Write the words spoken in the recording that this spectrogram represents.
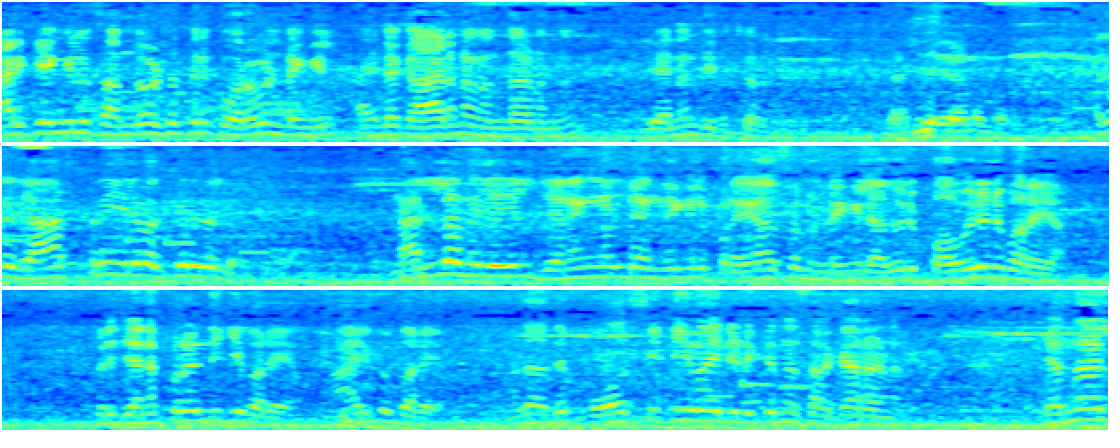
ആർക്കെങ്കിലും സന്തോഷത്തിന് കുറവുണ്ടെങ്കിൽ അതിന്റെ കാരണം എന്താണെന്ന് ജനം തിരിച്ചറിഞ്ഞു. അല്ല രാഷ്ട്രീയയിൽ വെക്കരുതല്ലോ. നല്ല നിലയിൽ ജനങ്ങളുടെ എന്തെങ്കിലും പ്രയാസമുണ്ടെങ്കിൽ അതൊരു പൗരന് പറയാം. ഒരു ജനപ്രതിനിധിക്ക് പറയാം. ആർക്കും പറയാം. അത് അത് പോസിറ്റീവായിട്ട് എടുക്കുന്ന സർക്കാരാണ്. എന്നാൽ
